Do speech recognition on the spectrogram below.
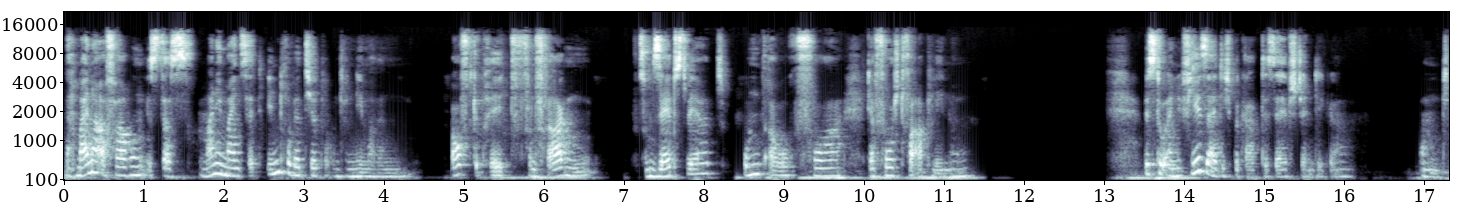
Nach meiner Erfahrung ist das Money Mindset introvertierter Unternehmerinnen oft geprägt von Fragen zum Selbstwert und auch vor der Furcht vor Ablehnung. Bist du eine vielseitig begabte Selbstständige und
